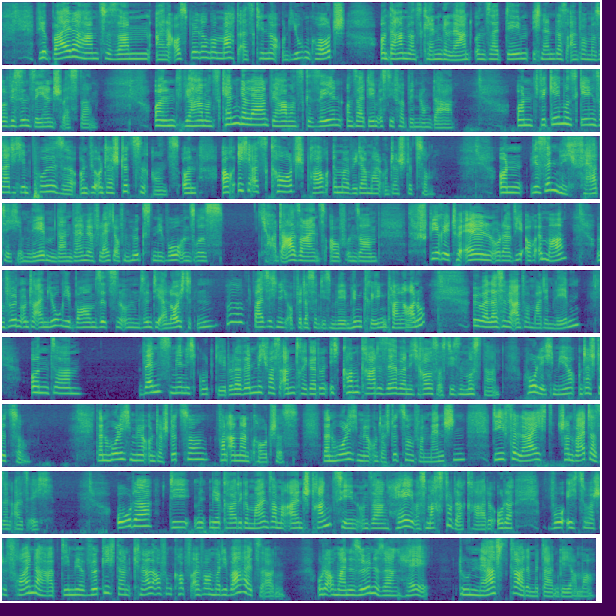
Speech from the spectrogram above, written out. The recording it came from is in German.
Wir beide haben zusammen eine Ausbildung gemacht als Kinder- und Jugendcoach und da haben wir uns kennengelernt und seitdem, ich nenne das einfach mal so, wir sind Seelenschwestern. Und wir haben uns kennengelernt, wir haben uns gesehen und seitdem ist die Verbindung da. Und wir geben uns gegenseitig Impulse und wir unterstützen uns. Und auch ich als Coach brauche immer wieder mal Unterstützung. Und wir sind nicht fertig im Leben, dann wären wir vielleicht auf dem höchsten Niveau unseres ja, Daseins, auf unserem spirituellen oder wie auch immer und würden unter einem Yogi-Baum sitzen und sind die Erleuchteten. Hm, weiß ich nicht, ob wir das in diesem Leben hinkriegen, keine Ahnung. Überlassen wir einfach mal dem Leben. Und ähm, wenn es mir nicht gut geht oder wenn mich was antriggert und ich komme gerade selber nicht raus aus diesen Mustern, hole ich mir Unterstützung. Dann hole ich mir Unterstützung von anderen Coaches. Dann hole ich mir Unterstützung von Menschen, die vielleicht schon weiter sind als ich. Oder die mit mir gerade gemeinsam an einen Strang ziehen und sagen, hey, was machst du da gerade? Oder wo ich zum Beispiel Freunde habe, die mir wirklich dann knall auf den Kopf einfach mal die Wahrheit sagen. Oder auch meine Söhne sagen, hey, du nervst gerade mit deinem Gejammer.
